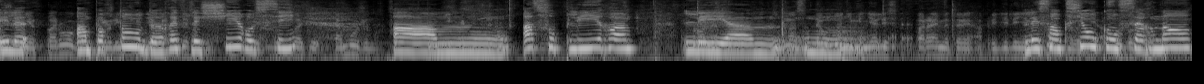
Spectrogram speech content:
Il est important de réfléchir aussi à euh, assouplir les, les sanctions concernant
